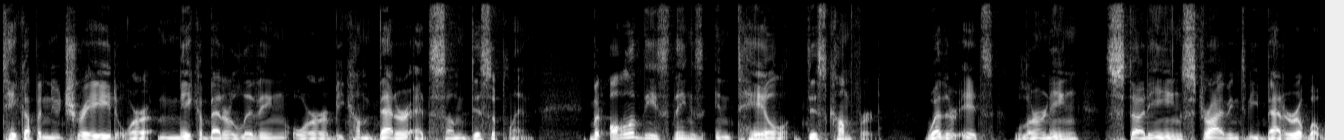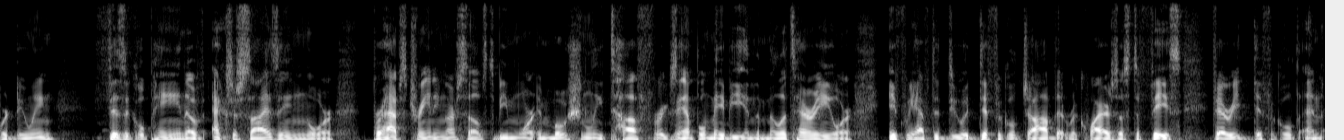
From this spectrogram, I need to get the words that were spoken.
take up a new trade or make a better living or become better at some discipline. But all of these things entail discomfort, whether it's learning, studying, striving to be better at what we're doing, physical pain of exercising, or perhaps training ourselves to be more emotionally tough, for example, maybe in the military, or if we have to do a difficult job that requires us to face very difficult and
